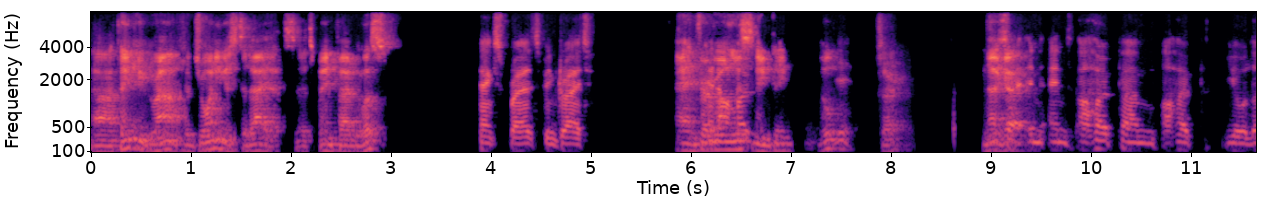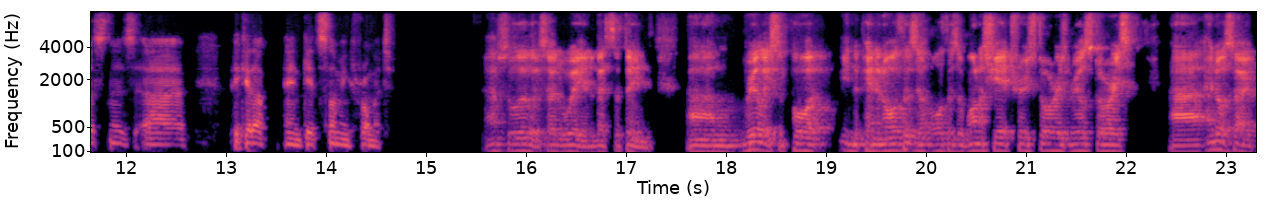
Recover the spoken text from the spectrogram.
Uh, thank you, Grant, for joining us today. It's it's been fabulous. Thanks, Brad. It's been great. And for and everyone listening, hope, oh, yeah. sorry. No, and, and I hope um, I hope your listeners uh, pick it up and get something from it. Absolutely, so do we, and that's the thing. Um, really support independent authors, and authors that want to share true stories, real stories, uh, and also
